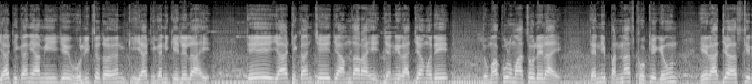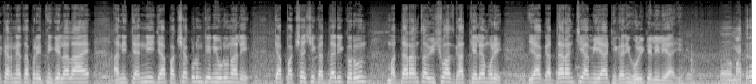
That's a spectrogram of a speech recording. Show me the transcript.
या ठिकाणी आम्ही जे होलीचं दहन या ठिकाणी केलेलं आहे ते या ठिकाणचे जे आमदार आहेत ज्यांनी राज्यामध्ये धुमाकूळ माचवलेला आहे त्यांनी पन्नास खोके घेऊन हे राज्य अस्थिर करण्याचा प्रयत्न केलेला आहे आणि त्यांनी ज्या पक्षाकडून ते निवडून आले त्या पक्षाशी गद्दारी करून मतदारांचा विश्वासघात केल्यामुळे या गद्दारांची आम्ही या ठिकाणी होळी केलेली आहे. मात्र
